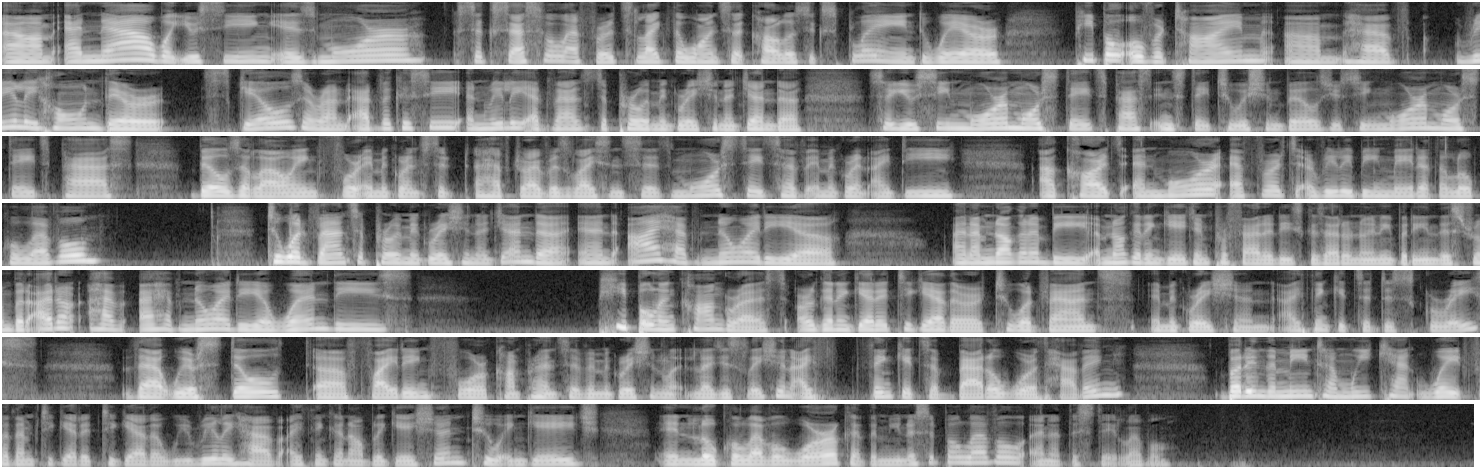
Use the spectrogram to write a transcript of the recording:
Um, and now what you're seeing is more successful efforts like the ones that Carlos explained, where people over time um, have really honed their skills around advocacy and really advanced the pro immigration agenda. So you've seen more and more states pass in state tuition bills. You're seeing more and more states pass bills allowing for immigrants to have driver's licenses. More states have immigrant ID uh, cards, and more efforts are really being made at the local level to advance a pro immigration agenda. And I have no idea. And I'm not going to be, I'm not going to engage in profanities because I don't know anybody in this room, but I don't have, I have no idea when these people in Congress are going to get it together to advance immigration. I think it's a disgrace that we're still uh, fighting for comprehensive immigration le- legislation. I th- think it's a battle worth having. But in the meantime, we can't wait for them to get it together. We really have, I think, an obligation to engage in local level work at the municipal level and at the state level.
